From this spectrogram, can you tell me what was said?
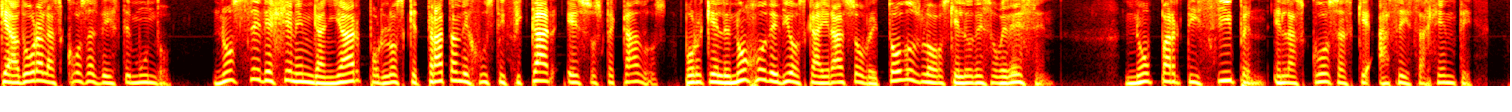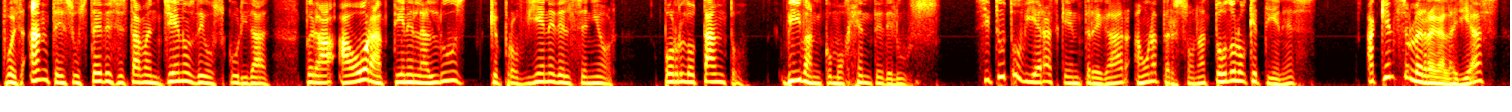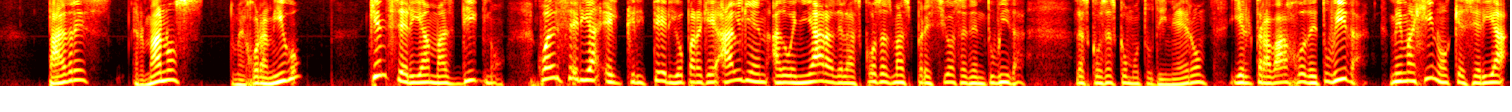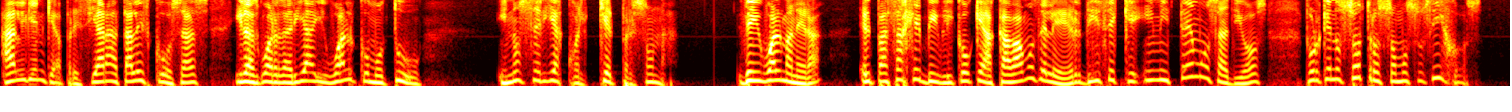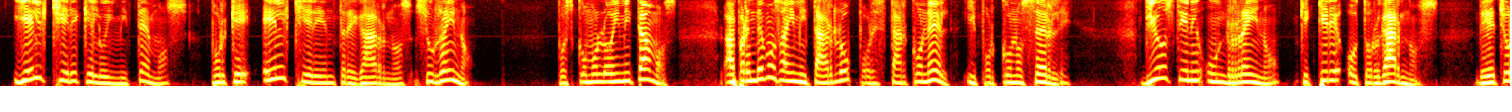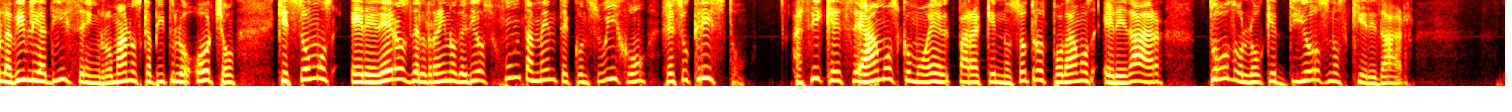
que adora las cosas de este mundo. No se dejen engañar por los que tratan de justificar esos pecados, porque el enojo de Dios caerá sobre todos los que lo desobedecen. No participen en las cosas que hace esa gente, pues antes ustedes estaban llenos de oscuridad, pero ahora tienen la luz que proviene del Señor. Por lo tanto, vivan como gente de luz. Si tú tuvieras que entregar a una persona todo lo que tienes, ¿a quién se lo regalarías? ¿Padres? ¿Hermanos? ¿Tu mejor amigo? ¿Quién sería más digno? ¿Cuál sería el criterio para que alguien adueñara de las cosas más preciosas en tu vida? Las cosas como tu dinero y el trabajo de tu vida. Me imagino que sería alguien que apreciara tales cosas y las guardaría igual como tú, y no sería cualquier persona. De igual manera, el pasaje bíblico que acabamos de leer dice que imitemos a Dios porque nosotros somos sus hijos. Y Él quiere que lo imitemos porque Él quiere entregarnos su reino. Pues ¿cómo lo imitamos? Aprendemos a imitarlo por estar con Él y por conocerle. Dios tiene un reino que quiere otorgarnos. De hecho, la Biblia dice en Romanos capítulo 8 que somos herederos del reino de Dios juntamente con su Hijo Jesucristo. Así que seamos como Él para que nosotros podamos heredar todo lo que Dios nos quiere dar.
